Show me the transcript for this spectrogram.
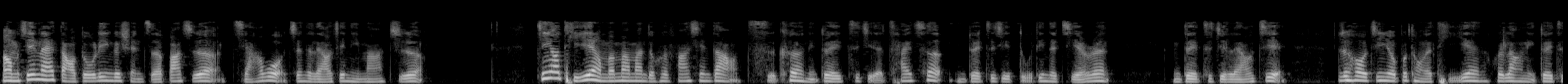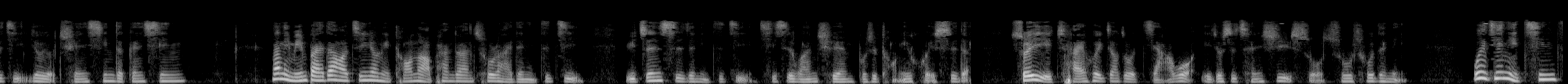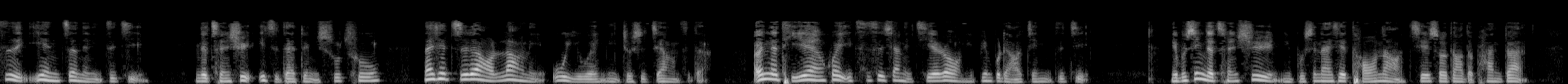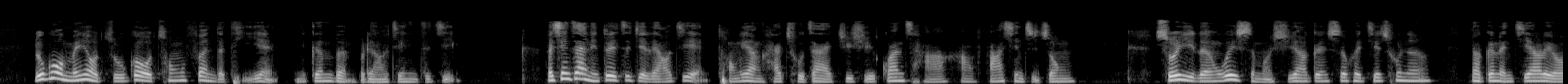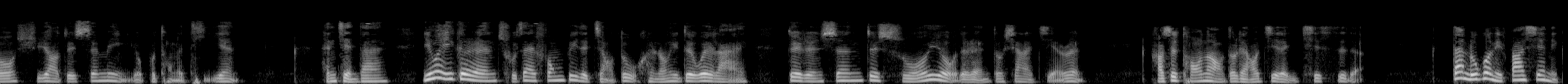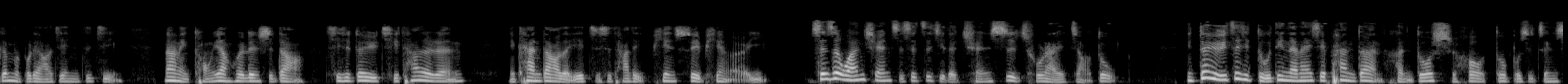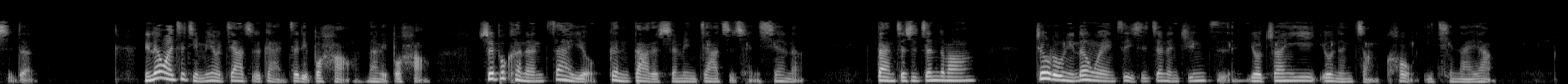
那我们今天来导读另一个选择八之二，假我真的了解你吗？之二，经由体验，我们慢慢的会发现到，此刻你对自己的猜测，你对自己笃定的结论，你对自己了解，日后经由不同的体验，会让你对自己又有全新的更新。那你明白到，经由你头脑判断出来的你自己，与真实的你自己，其实完全不是同一回事的，所以才会叫做假我，也就是程序所输出的你。未经你亲自验证的你自己，你的程序一直在对你输出那些资料，让你误以为你就是这样子的，而你的体验会一次次向你揭露，你并不了解你自己，你不是你的程序，你不是那些头脑接收到的判断。如果没有足够充分的体验，你根本不了解你自己。而现在你对自己的了解，同样还处在继续观察和发现之中。所以，人为什么需要跟社会接触呢？要跟人交流，需要对生命有不同的体验。很简单，因为一个人处在封闭的角度，很容易对未来、对人生、对所有的人都下了结论，好似头脑都了解了一切似的。但如果你发现你根本不了解你自己，那你同样会认识到，其实对于其他的人，你看到的也只是他的一片碎片而已。甚至完全只是自己的诠释出来的角度，你对于自己笃定的那些判断，很多时候都不是真实的。你认为自己没有价值感，这里不好，那里不好，所以不可能再有更大的生命价值呈现了。但这是真的吗？就如你认为你自己是正人君子，又专一又能掌控一切那样，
